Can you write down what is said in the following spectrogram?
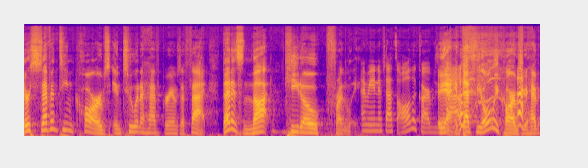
There's 17 carbs and two and a half grams of fat. That is not mm-hmm. keto friendly. I mean, if that's all the carbs you Yeah, have. if that's the only carbs you have.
